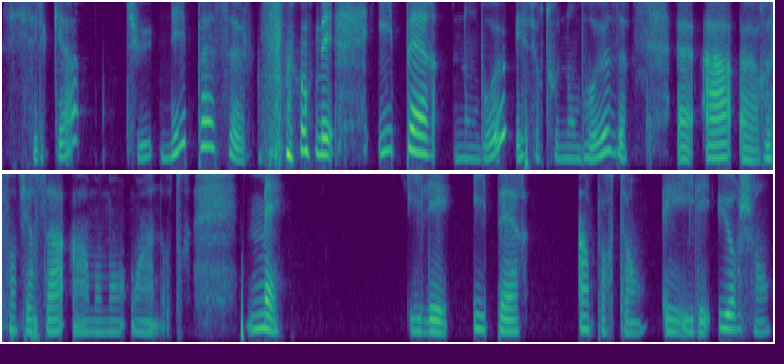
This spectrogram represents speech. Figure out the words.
Si c'est le cas, tu n'es pas seul. On est hyper nombreux et surtout nombreuses euh, à euh, ressentir ça à un moment ou à un autre. Mais il est hyper important et il est urgent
